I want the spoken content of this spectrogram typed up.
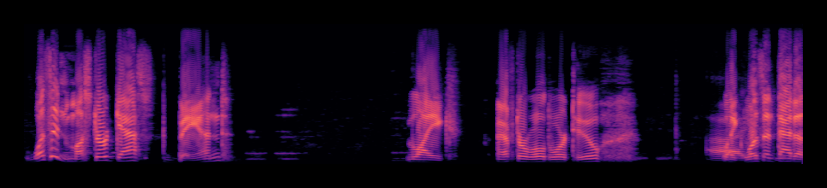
wasn't mustard gas banned like after World War II? Like, wasn't that a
